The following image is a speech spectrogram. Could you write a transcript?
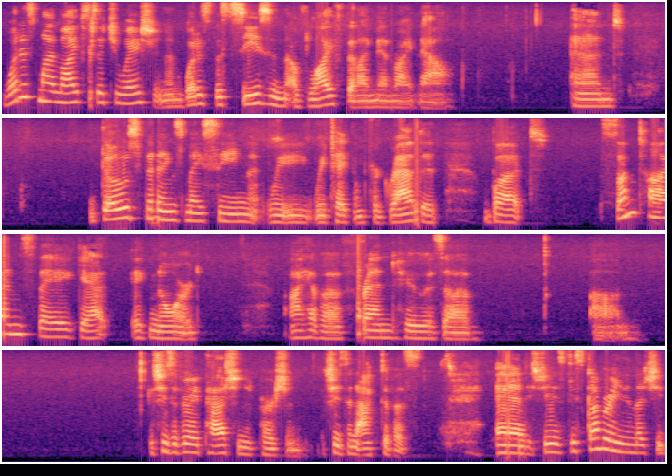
what is my life situation and what is the season of life that I'm in right now? And those things may seem that we, we take them for granted, but sometimes they get ignored. I have a friend who is a um, she's a very passionate person. She's an activist. And she is discovering that she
